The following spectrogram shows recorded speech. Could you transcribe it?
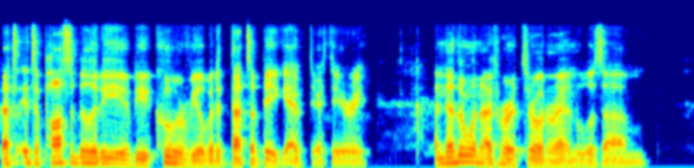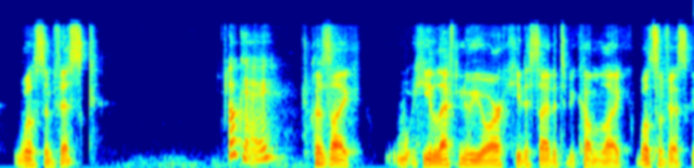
That's it's a possibility. It'd be a cool reveal, but it, that's a big out there theory. Another one I've heard thrown around was um Wilson Fisk Okay. because like he left New York. He decided to become like Wilson Fisk.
